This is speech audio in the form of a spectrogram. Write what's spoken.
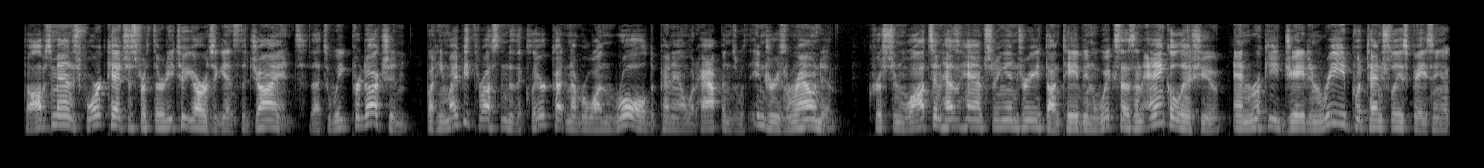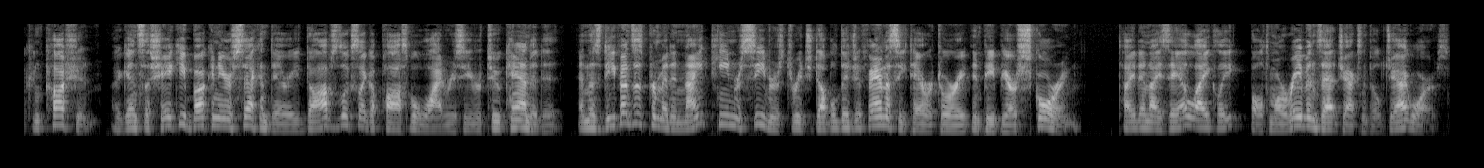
Doubs managed four catches for 32 yards against the Giants. That's weak production, but he might be thrust into the clear cut number one role depending on what happens with injuries around him. Christian Watson has a hamstring injury, Dontayvion Wicks has an ankle issue, and rookie Jayden Reed potentially is facing a concussion. Against the shaky Buccaneers secondary, Doubs looks like a possible wide receiver 2 candidate. And this defense has permitted 19 receivers to reach double digit fantasy territory in PPR scoring. Tight end Isaiah Likely, Baltimore Ravens at Jacksonville Jaguars.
